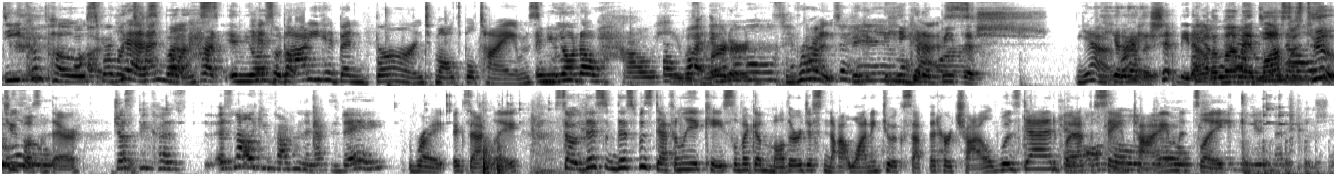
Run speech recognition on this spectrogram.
decomposed for over Yes, 10 but months how- and you his also don't- body had been burned multiple times And you don't know how he Or was what murdered. animals have Right. to He, him. he could have Yes. beat the sh- yeah he could have right. got the shit beat out yeah, of him and do you lost his His tooth. tooth wasn't there Just because it's not like you found him the next day. Right, exactly. So this this was definitely a case of like a mother just not wanting to accept that her child was dead, but And at the same time, it's like key needed medication.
